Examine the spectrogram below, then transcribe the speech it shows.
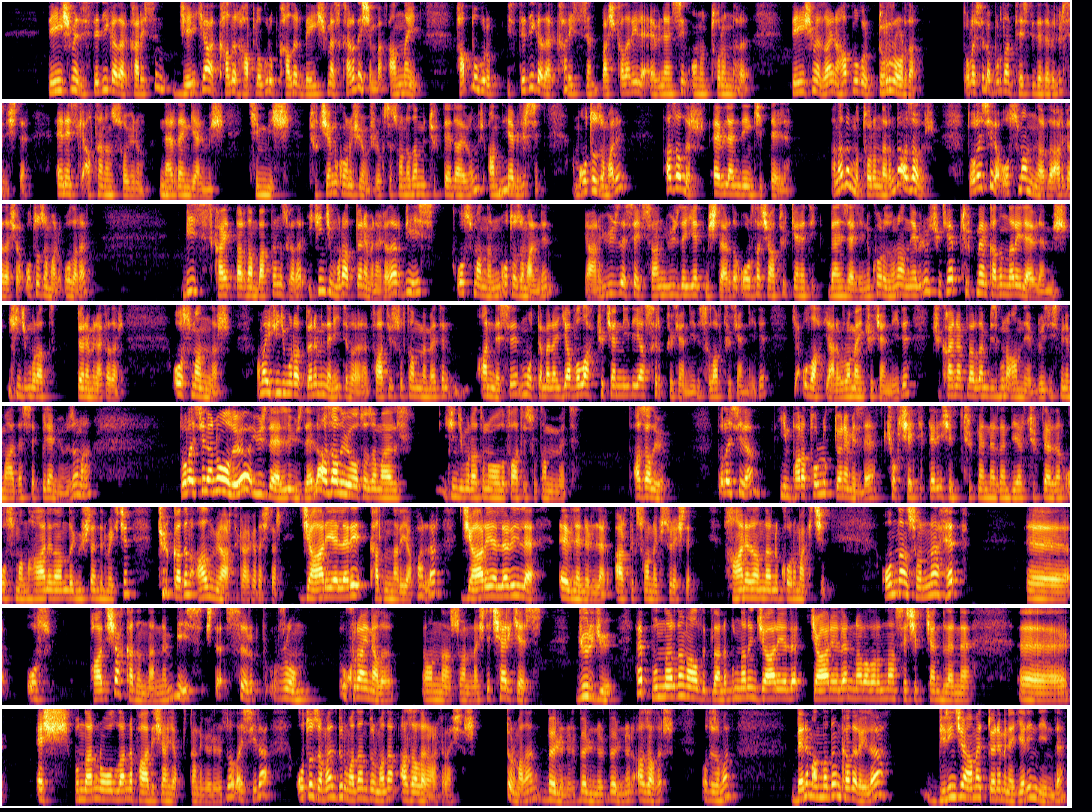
Değişmez. istediği kadar karışsın. C2A kalır, haplogrup kalır, değişmez. Kardeşim bak anlayın. Haplogrup istediği kadar karışsın, başkalarıyla evlensin onun torunları. Değişmez. Aynı haplogrup durur orada. Dolayısıyla buradan tespit edebilirsin işte. En eski atanın soyunu, nereden gelmiş, kimmiş, Türkçe mi konuşuyormuş yoksa sonradan mı Türk'te dair olmuş anlayabilirsin. Ama otozomalin azalır evlendiğin kitleyle. Anladın mı? Torunların da azalır. Dolayısıyla Osmanlılarda arkadaşlar otozomal olarak biz kayıtlardan baktığımız kadar 2. Murat dönemine kadar biz Osmanlı'nın otozomalinin yani %80, %70'lerde Ortaçağ Türk genetik benzerliğini koruduğunu anlayabiliyoruz. Çünkü hep Türkmen kadınlarıyla evlenmiş. 2. Murat dönemine kadar. Osmanlılar. Ama 2. Murat döneminden itibaren Fatih Sultan Mehmet'in annesi muhtemelen ya Vlah kökenliydi ya Sırp kökenliydi, Slav kökenliydi. Ya Ulah yani Roman kökenliydi. Çünkü kaynaklardan biz bunu anlayabiliyoruz. İsmini maalesef bilemiyoruz ama Dolayısıyla ne oluyor? %50 %50 azalıyor otozomal. 2. Murat'ın oğlu Fatih Sultan Mehmet. Azalıyor. Dolayısıyla imparatorluk döneminde çok çektikleri için Türkmenlerden, diğer Türklerden Osmanlı hanedanını da güçlendirmek için Türk kadın almıyor artık arkadaşlar. Cariyeleri kadınları yaparlar. Cariyeleriyle evlenirler artık sonraki süreçte. Hanedanlarını korumak için. Ondan sonra hep e, o padişah kadınlarının biz işte Sırp, Rum, Ukraynalı, ondan sonra işte Çerkes, Gürcü hep bunlardan aldıklarını, bunların cariyeler, cariyelerin aralarından seçip kendilerine e, eş, bunların oğullarını padişah yaptıklarını görüyoruz. Dolayısıyla otozomal durmadan durmadan azalır arkadaşlar. Durmadan bölünür, bölünür, bölünür, azalır. Otozomal benim anladığım kadarıyla 1. Ahmet dönemine gelindiğinde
